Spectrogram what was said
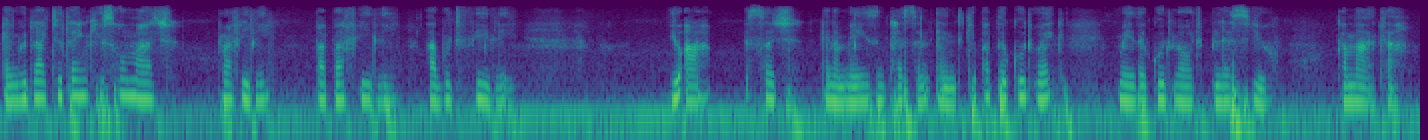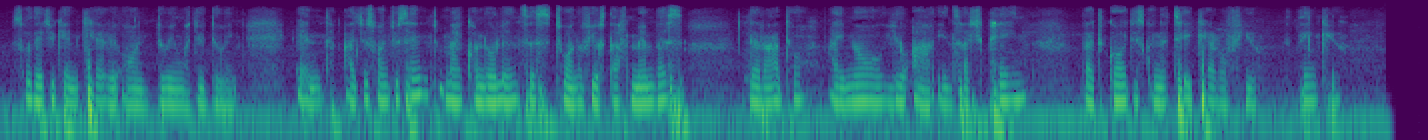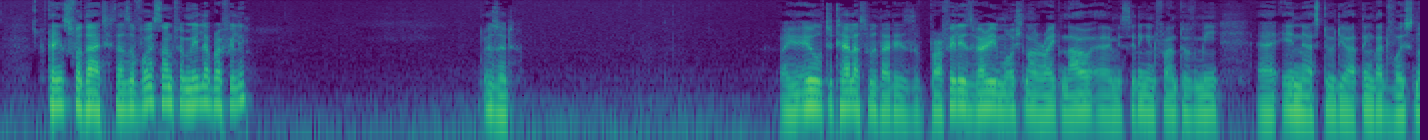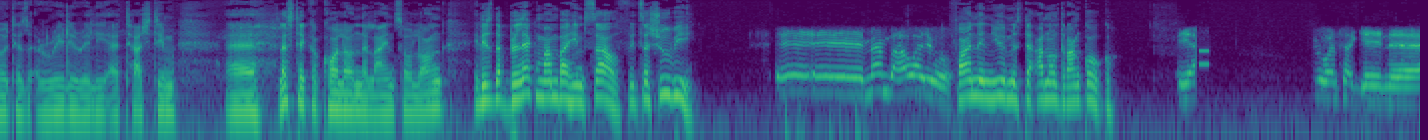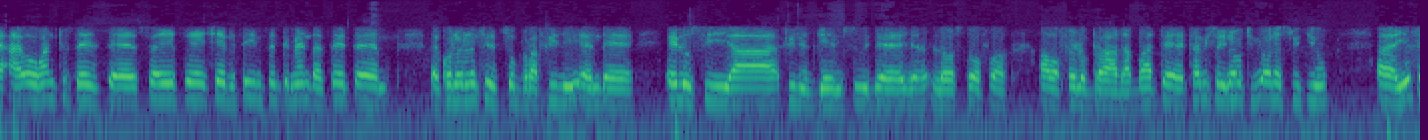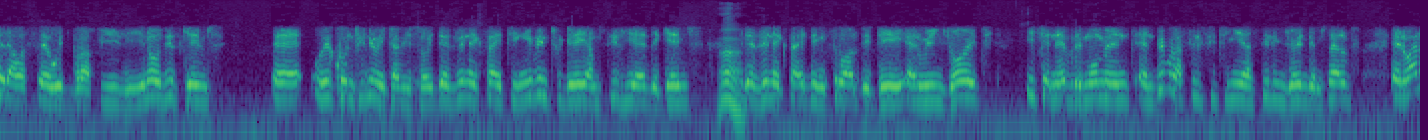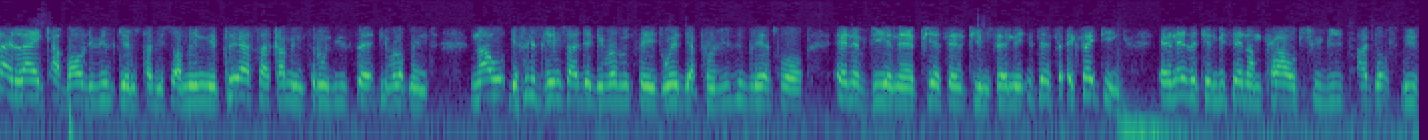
And we'd like to thank you so much, Prafili, Papa Fili, Abutfili, you are such an amazing person and keep up the good work. May the good Lord bless you. Kamata so that you can carry on doing what you're doing. And I just want to send my condolences to one of your staff members, Lerato. I know you are in such pain, but God is going to take care of you. Thank you. Thanks for that. Does the voice sound familiar, Brafili? Is it? Are you able to tell us who that is? Brafili is very emotional right now. Um, he's sitting in front of me uh, in a studio. I think that voice note has really, really uh, touched him. Uh, let's take a call on the line so long. It is the Black Mamba himself. It's a Shubi. Hey, hey, member, how are you? Fine and you, Mr. Arnold Rankoko. Yeah. Once again, uh, I want to say, uh, say, say, share the same sentiment I said um, condolences to Brafili and uh, LOC uh, Phillies games with the loss of uh, our fellow brother. But uh, Thabiso, you know, to be honest with you, uh, yesterday I was uh, with Brafili. You know, these games uh, will continue in Thabiso. It has been exciting. Even today, I'm still here at the games. Oh. It has been exciting throughout the day, and we enjoyed each and every moment. And people are still sitting here, still enjoying themselves. And what I like about these games, Thabiso, I mean, the players are coming through this uh, development. Now, the Phillies games are at the development stage where they are producing players for NFD and uh, PSL teams, and it's, it's exciting. And as I can be said, I'm proud to be part of this.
